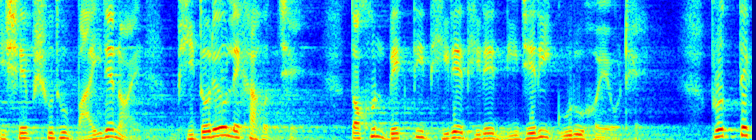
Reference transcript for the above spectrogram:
হিসেব শুধু বাইরে নয়, ভিতরেও লেখা হচ্ছে, তখন ব্যক্তি ধীরে ধীরে নিজেরই গুরু হয়ে ওঠে। প্রত্যেক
